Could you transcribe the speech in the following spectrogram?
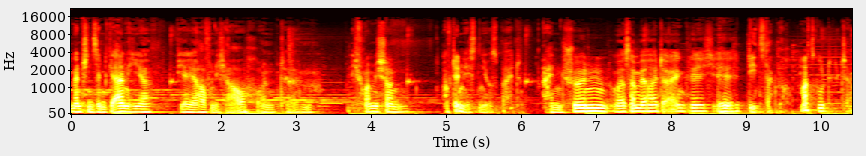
Menschen sind gern hier, wir ja hoffentlich auch. Und ähm, ich freue mich schon auf den nächsten Newsbite. Einen schönen, was haben wir heute eigentlich? Äh, Dienstag noch. Macht's gut. Ciao.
